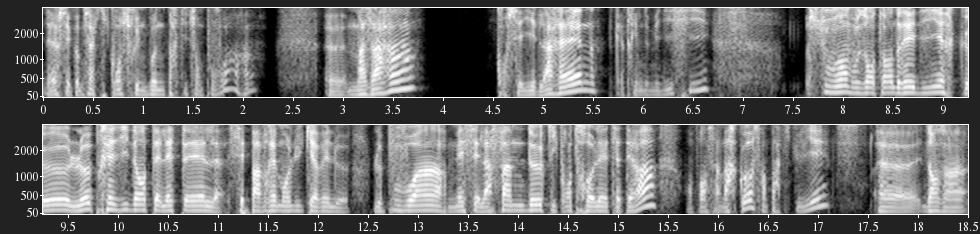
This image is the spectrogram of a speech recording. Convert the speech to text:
D'ailleurs, c'est comme ça qu'il construit une bonne partie de son pouvoir. Hein. Euh, Mazarin, conseiller de la reine, Catherine de Médicis. Souvent, vous entendrez dire que le président tel et tel, c'est pas vraiment lui qui avait le, pouvoir, mais c'est la femme d'eux qui contrôlait, etc. On pense à Marcos en particulier. Euh, dans un,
